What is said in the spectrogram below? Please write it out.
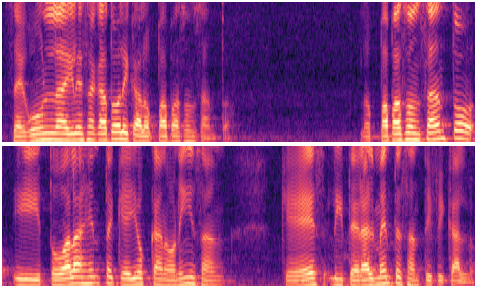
Según la Iglesia Católica, los papas son santos. Los papas son santos y toda la gente que ellos canonizan, que es literalmente santificarlo,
